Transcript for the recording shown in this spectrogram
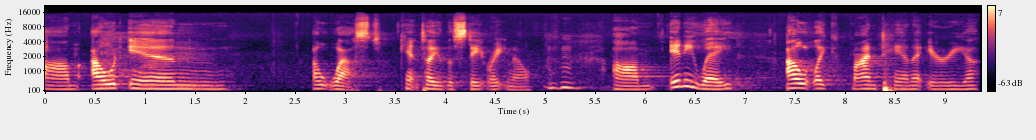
um, out in out west, can't tell you the state right now. Um, anyway, out like Montana area.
